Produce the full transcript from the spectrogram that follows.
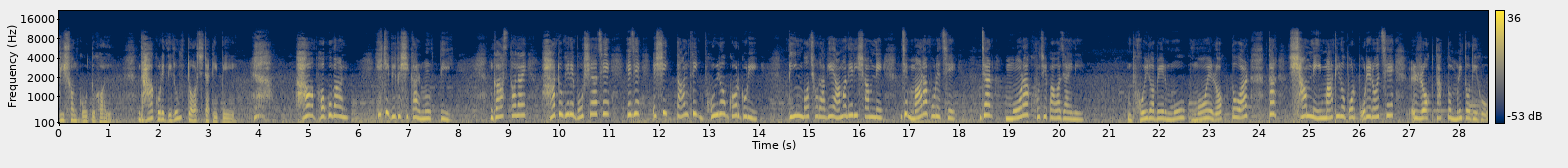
বিষম কৌতূহল। ধা করে দিলুম টর্চটা টিপে। হা ভগবান, এ কি বিভীষিকার মূর্তি? গাছতলায় হাঁটু গেড়ে বসে আছে এ যে সেই তান্ত্রিক ভৈরব গড়গড়ি। তিন বছর আগে আমাদেরই সামনে যে মারা পড়েছে, যার মরা খুঁজে পাওয়া যায়নি। ভৈরবের মুখ, ময়, রক্ত আর তার সামনেই মাটির ওপর পড়ে রয়েছে রক্তাক্ত মৃতদেহ।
